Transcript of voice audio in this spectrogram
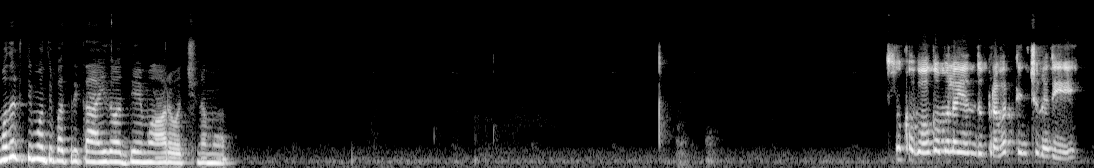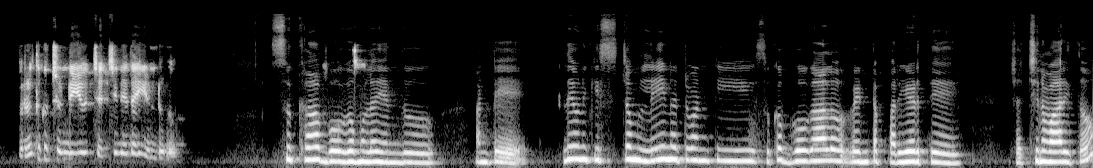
మొదటి తిమోతి పత్రిక ఐదో అధ్యాయము ఆరో వచనము. సుఖభోగముల యందు ప్రవర్తించున్నది బ్రతుకు చుండియు చచ్చినదై ఉండును. సుఖ భోగముల ఎందు అంటే దేవునికి ఇష్టం లేనటువంటి సుఖభోగాలు వెంట పరిగెడితే చచ్చిన వారితో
